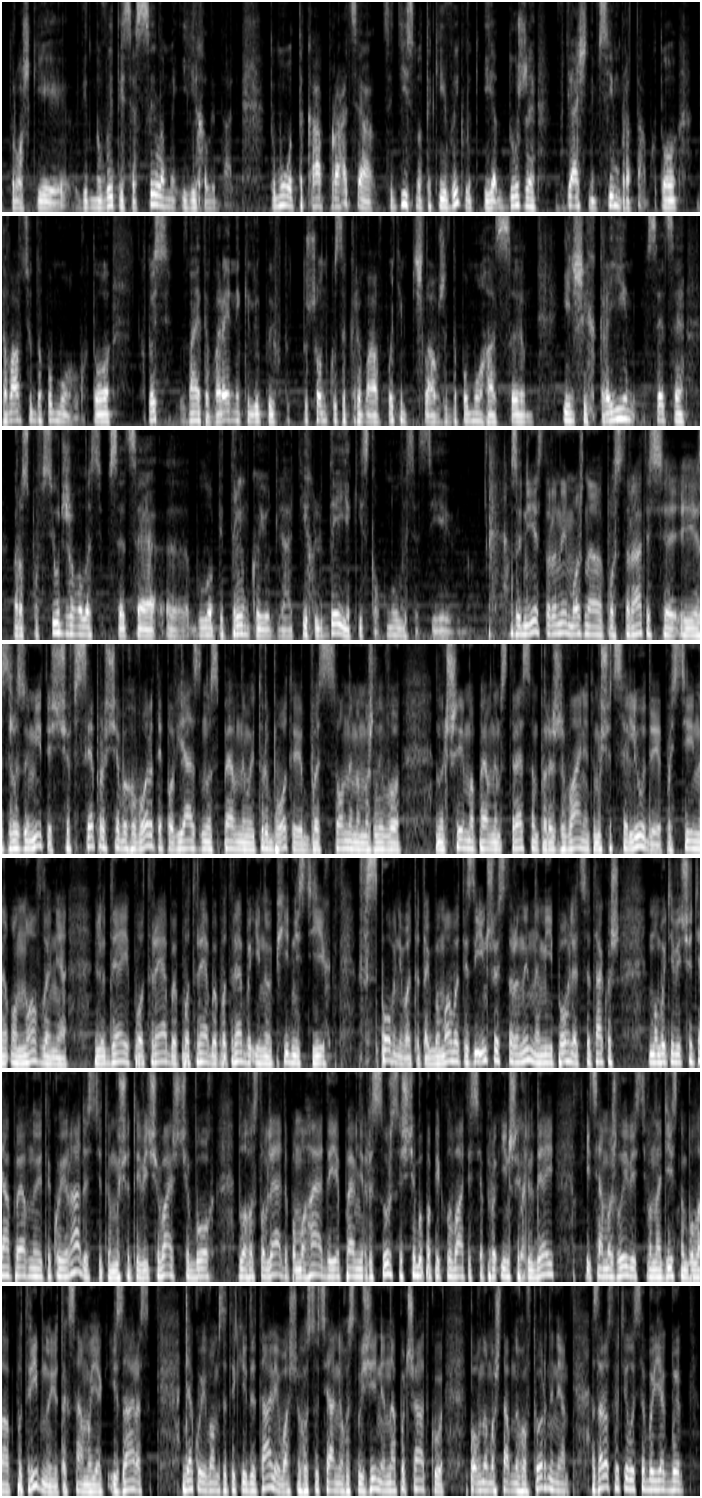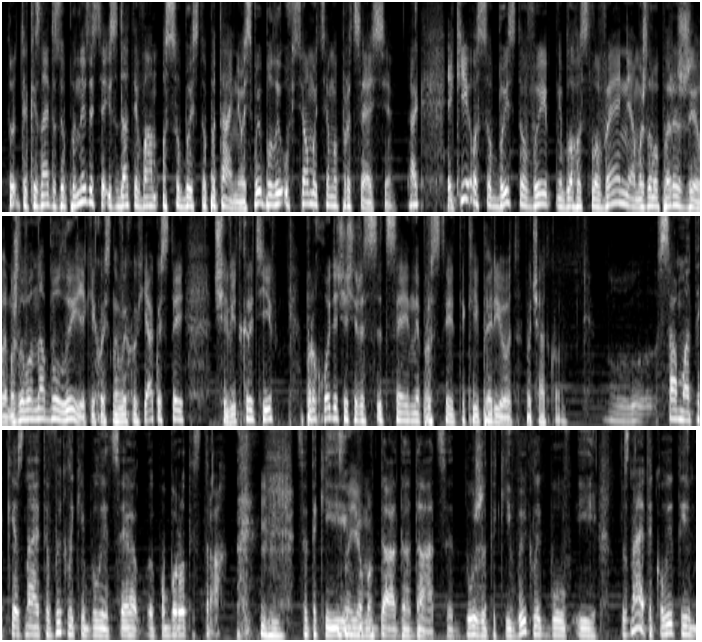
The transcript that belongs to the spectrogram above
Трошки відновитися силами і їхали далі. Тому от така праця це дійсно такий виклик, і я дуже вдячний всім братам, хто давав цю допомогу, хто Хтось, знаєте, вареники ліпив, хто тушонку закривав, потім пішла вже допомога з е, інших країн, і все це розповсюджувалось, все це е, було підтримкою для тих людей, які столкнулися з цією війною. З однієї сторони можна постаратися і зрозуміти, що все, про що ви говорите, пов'язано з певною турботою, безсонними, можливо, ночима, певним стресом, переживанням, тому що це люди, постійне оновлення людей, потреби, потреби, потреби і необхідність їх сповнювати, так би мовити. З іншої сторони, на мій погляд, це також, мабуть, і відчуття певної такої радості, тому що ти відчуваєш, що Бог благословляє, допомагає, дає певні ресурси, щоб попіклуватися про інших людей, і ця можливість вона дійсно була потрібною, так само як і зараз. Дякую вам за такі деталі вашого соціального служіння на початку повномасштабного вторгнення. Зараз хотілося б, якби таки знаєте, зупинитися і задати вам особисто питання. Ось ви були у всьому цьому процесі, так які особисто ви благословення можливо пережили, можливо, набули якихось нових якостей чи відкриттів, проходячи через цей непростий такий період початку. Ну, саме таке, знаєте, виклики були це е, побороти страх. Угу. Це такий Знайомо. Да, да, да, Це дуже такий виклик був. І знаєте, коли ти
